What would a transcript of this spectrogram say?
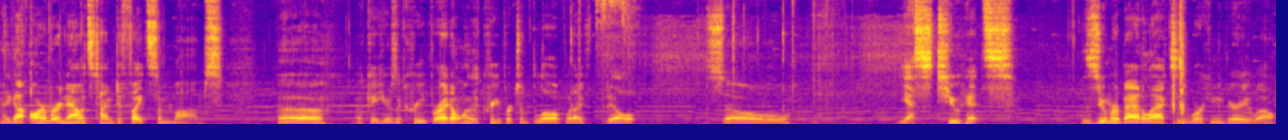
I got armor, now it's time to fight some mobs. Uh, okay, here's a creeper. I don't want the creeper to blow up what I've built. So... Yes, two hits. The Zoomer Battle Axe is working very well.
